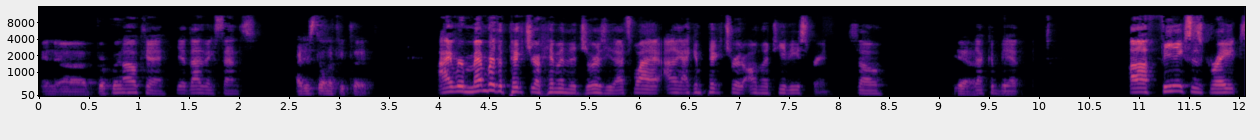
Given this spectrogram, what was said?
in uh, Brooklyn. Okay, yeah, that makes sense. I just don't know if he played. I remember the picture of him in the jersey. That's why I, I can picture it on the TV screen. So, yeah, that could be it. Uh, Phoenix is great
